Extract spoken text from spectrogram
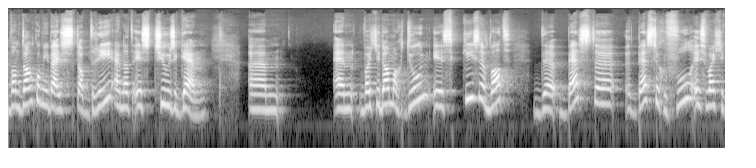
want dan kom je bij stap 3 en dat is choose again. Um, en wat je dan mag doen is kiezen wat de beste, het beste gevoel is wat je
